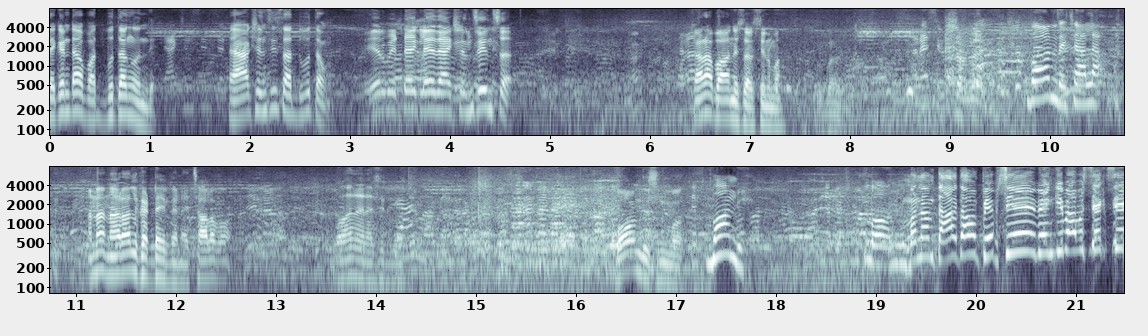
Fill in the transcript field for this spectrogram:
సెకండ్ హాఫ్ అద్భుతంగా ఉంది. యాక్షన్ సీన్స్ అద్భుతం. పేరు పెట్టేకి లేదు యాక్షన్ సీన్స్. చాలా బాగుంది సార్ సినిమా. బాగుంది చాలా. అన్న నరాలు కట్ అయిపోయినాయి. చాలా బాగుంది. బాగుంది సినిమా? బాగుంది బాగుంది. మనం తాగుతాం Pepsi Venky Babu sexy!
